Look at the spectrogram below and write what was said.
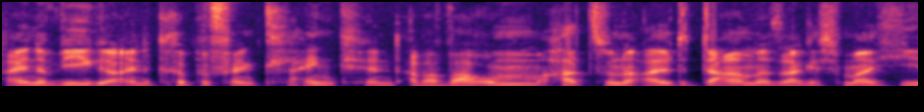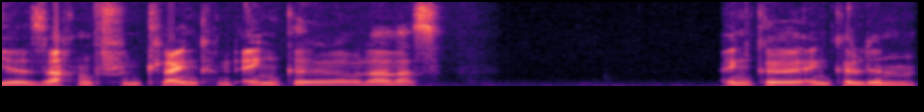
Eine Wiege, eine Krippe für ein Kleinkind. Aber warum hat so eine alte Dame, sage ich mal, hier Sachen für ein Kleinkind? Enkel oder was? Enkel, Enkelin.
